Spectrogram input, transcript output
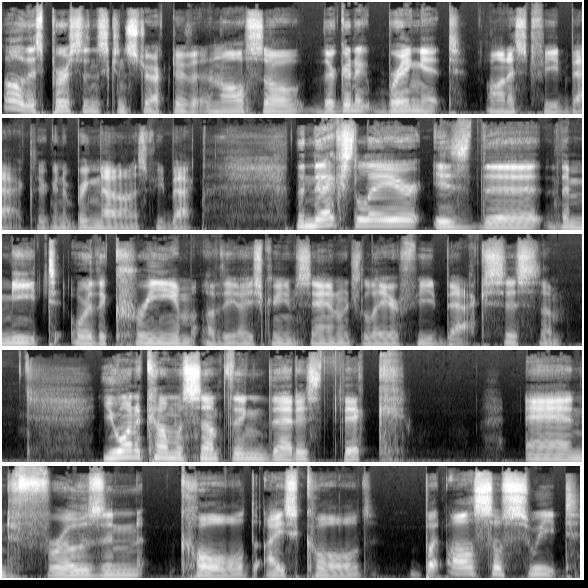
Oh, this person's constructive, and also they're going to bring it honest feedback. They're going to bring that honest feedback. The next layer is the the meat or the cream of the ice cream sandwich layer feedback system. You want to come with something that is thick and frozen cold, ice cold, but also sweet.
